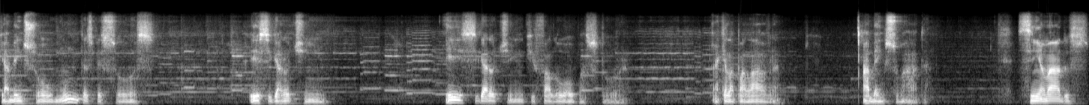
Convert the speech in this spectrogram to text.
que abençoou muitas pessoas. Esse garotinho, esse garotinho que falou ao pastor, aquela palavra abençoada. Sim, amados,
